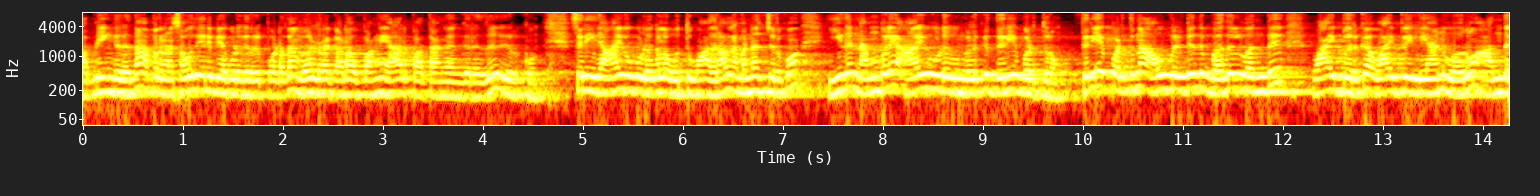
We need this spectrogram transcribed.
அப்படிங்கிறது தான். அப்புறம் நான் சவுதி அரேபியா கொடுக்குற ரிப்போர்ட்டை தான் வேர்ல்டு ரெக்கார்டாக வைப்பாங்க யார் பார்த்தாங்கங்கிறது இருக்கும். சரி இது ஆய்வு கூடங்களை ஒத்துக்கும். அதனால் நம்ம என்ன இதை நம்மளே ஆய்வு ஊடகங்களுக்கு தெரியப்படுத்துகிறோம் தெரியப்படுத்தினா அவங்கள்ட்ட பதில் வந்து வாய்ப்பு இருக்கா வாய்ப்பு இல்லையான்னு வரும். அந்த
